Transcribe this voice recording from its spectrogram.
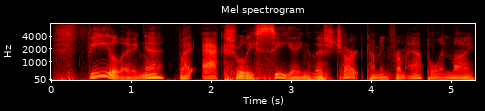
feeling by actually seeing this chart coming from Apple in my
